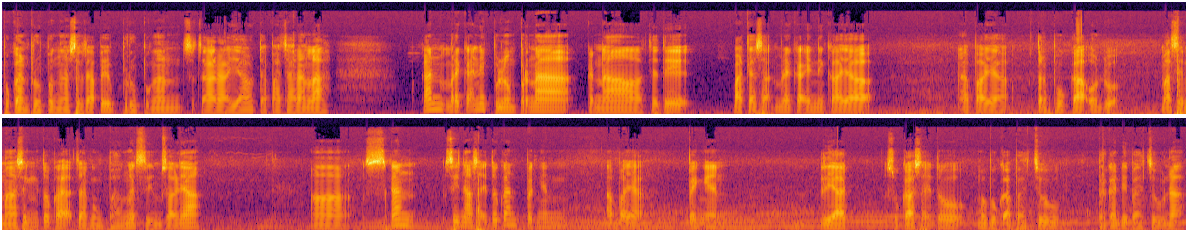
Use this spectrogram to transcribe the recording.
Bukan berhubungan seks tapi berhubungan secara ya udah pacaran lah. Kan mereka ini belum pernah kenal jadi pada saat mereka ini kayak apa ya terbuka untuk masing-masing itu kayak canggung banget sih. Misalnya uh, kan si Nasa itu kan pengen apa ya pengen lihat Sukasa itu membuka baju berganti baju. Nah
